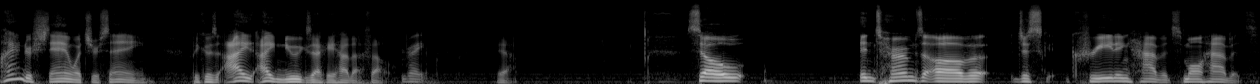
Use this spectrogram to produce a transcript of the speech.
I understand what you're saying because I, I knew exactly how that felt. Right. Yeah so, in terms of just creating habits, small habits,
